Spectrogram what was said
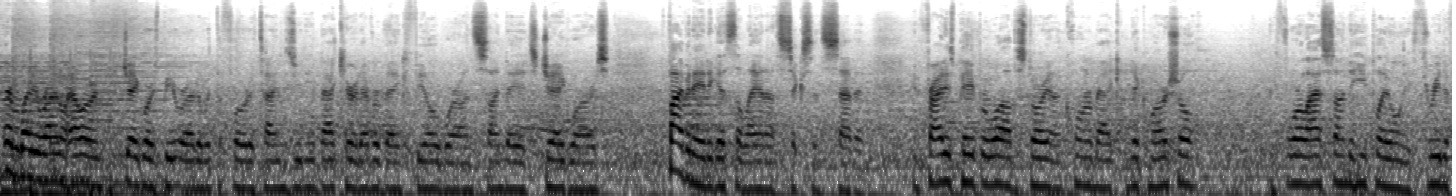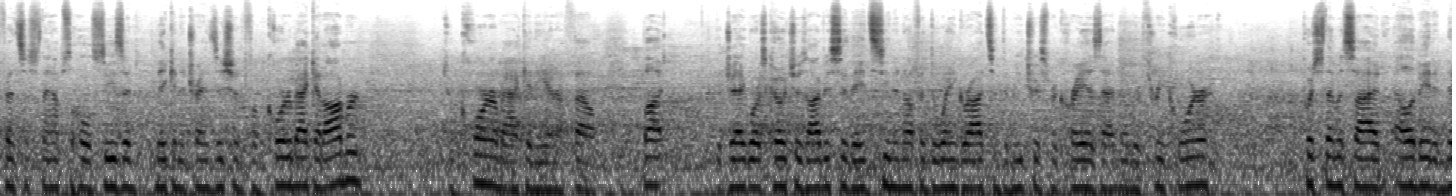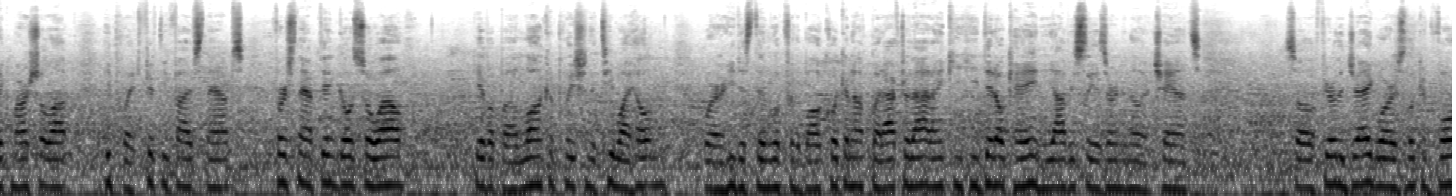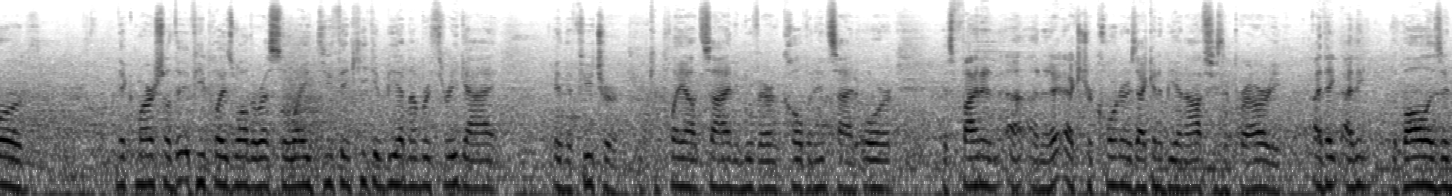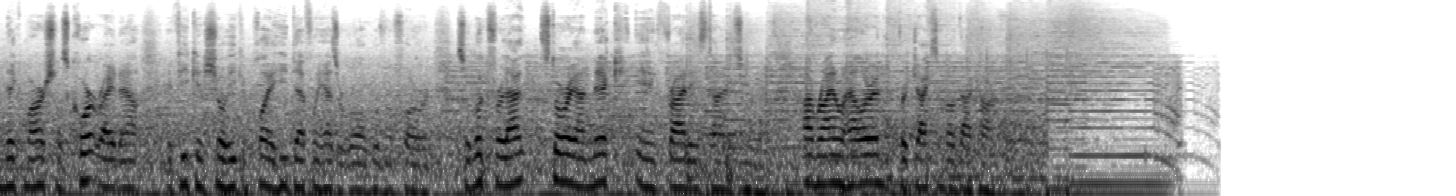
Hey everybody, Ryan O'Halloran, Jaguars beat writer with the Florida Times Union back here at Everbank Field where on Sunday it's Jaguars 5 and 8 against Atlanta 6 and 7. In Friday's paper we'll have a story on cornerback Nick Marshall. Before last Sunday he played only 3 defensive snaps the whole season, making a transition from quarterback at Auburn to cornerback in the NFL. But the Jaguars coaches obviously they'd seen enough of Dwayne Gratz and Demetrius McCray as that number 3 corner pushed them aside, elevated Nick Marshall up. He played 55 snaps. First snap didn't go so well. Gave up a long completion to T.Y. Hilton where he just didn't look for the ball quick enough. But after that, I think he, he did okay, and he obviously has earned another chance. So if you're the Jaguars looking forward, Nick Marshall, if he plays well the rest of the way, do you think he can be a number three guy in the future? He can play outside and move Aaron Colvin inside, or is finding a, an extra corner is that going to be an offseason priority? I think I think the ball is in Nick Marshall's court right now. If he can show he can play, he definitely has a role moving forward. So look for that story on Nick in Friday's Times Union. I'm Ryan O'Halloran for Jacksonville.com.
